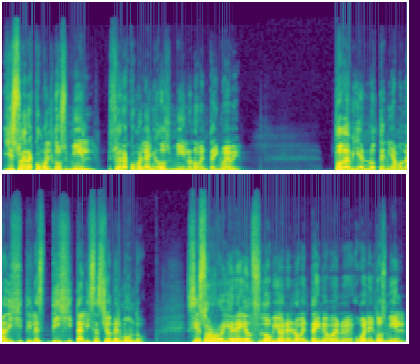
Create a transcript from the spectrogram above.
Y eso era como el 2000. Eso era como el año 2000 o 99. Todavía no teníamos la digitalización del mundo. Si eso Roger Ailes lo vio en el 99 o en el 2000,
